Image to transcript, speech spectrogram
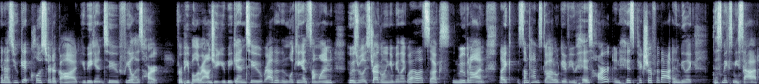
And as you get closer to God, you begin to feel his heart for people around you. You begin to, rather than looking at someone who is really struggling and being like, well, that sucks and moving on, like sometimes God will give you his heart and his picture for that and be like, this makes me sad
